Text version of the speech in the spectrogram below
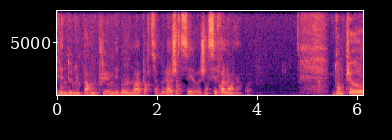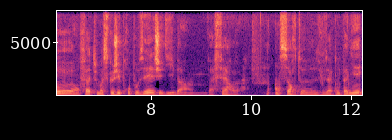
viennent de nulle part non plus, mais bon, moi à partir de là, j'en sais j'en sais vraiment rien quoi. Donc euh, en fait, moi ce que j'ai proposé, j'ai dit ben on va faire euh, en sorte euh, de vous accompagner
